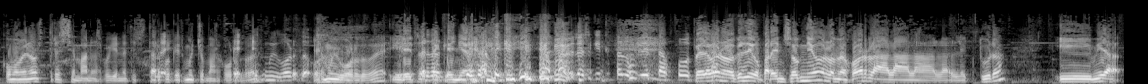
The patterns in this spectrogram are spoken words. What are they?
como menos tres semanas voy a necesitar porque es mucho más gordo, Es ¿eh? muy gordo. Es muy gordo, ¿eh? Y letra Perdón, pequeña. letra pequeña, me lo has quitado de boca. Pero bueno, lo que os digo, para insomnio, lo mejor la, la, la, la lectura. Y mira,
